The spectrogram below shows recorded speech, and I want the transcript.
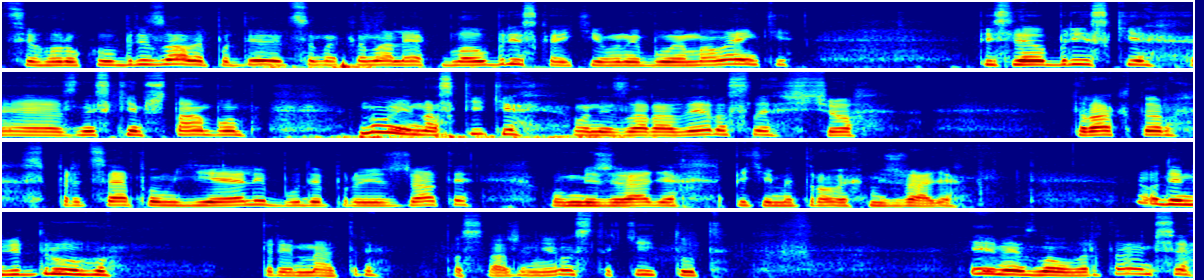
цього року обрізали. Подивіться на каналі, як була обрізка, які вони були маленькі. Після обрізки е, з низьким штамбом. Ну і наскільки вони зараз виросли, що трактор з прицепом єлі буде проїжджати в міжрядях, 5-метрових міжрядях. Один від другого 3 метри посаджені. Ось такий тут. І ми знову вертаємося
